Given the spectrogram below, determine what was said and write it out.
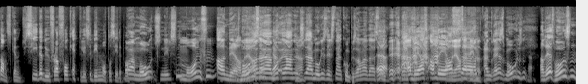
dansken. Si det du, for da folk etterlyser din måte å si det på. Hva er Mogens Nilsen? Mogensen. Andreas Andreas, Ja, Mogensen. ja, Ja. Ja, unnskyld, det er Mogens Nilsen. Er en kompis av meg. Det er Ja. Andreas, Andreas, Andreas er fin, eh. Andreas Mogensen. Andreas Mogensen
